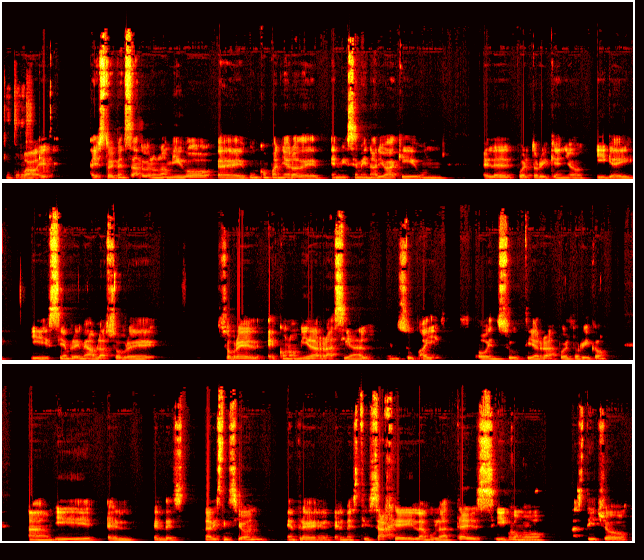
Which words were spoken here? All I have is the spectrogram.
Qué interesante. Wow. Estoy pensando en un amigo, eh, un compañero de, en mi seminario aquí, un, él es puertorriqueño y gay y siempre me habla sobre, sobre la economía racial en su país o en su tierra, Puerto Rico, um, y el, el la distinción entre el mestizaje y la mulatez y como has dicho,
